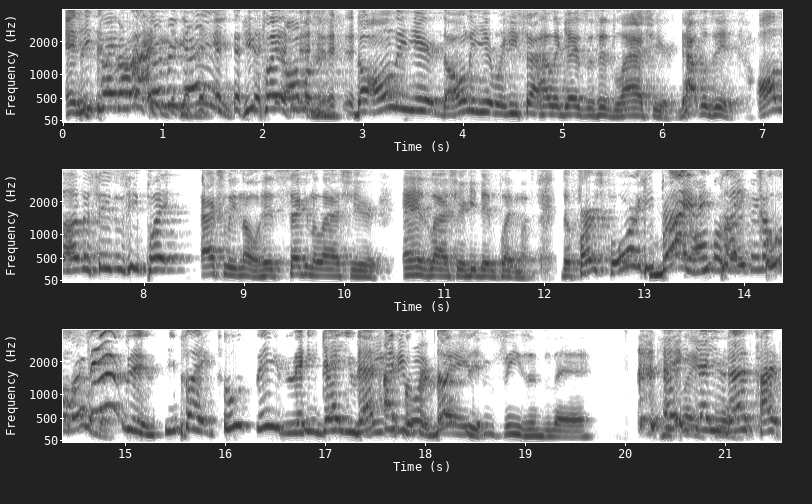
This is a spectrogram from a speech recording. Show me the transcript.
And he played almost Right. every game. He played almost the only year. The only year where he sat hella games was his last year. That was it. All the other seasons he played. Actually, no. His second to last year and his last year he didn't play much. The first four he played Right, he played everything that was two seasons. He played two seasons, and he gave you that type of production. two seasons, man. And he played gave you that type.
